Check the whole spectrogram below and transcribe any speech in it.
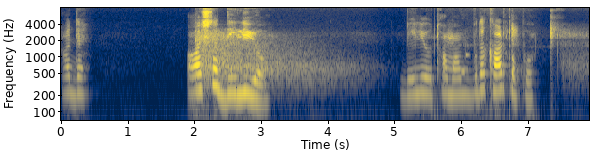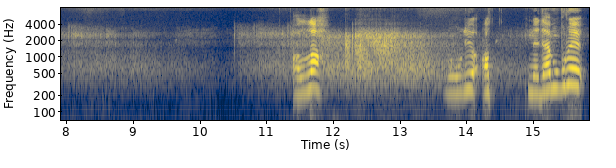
Hadi. Ağaç da deliyor. Deliyor tamam. Bu da kar topu. Allah. Ne oluyor? At neden buraya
